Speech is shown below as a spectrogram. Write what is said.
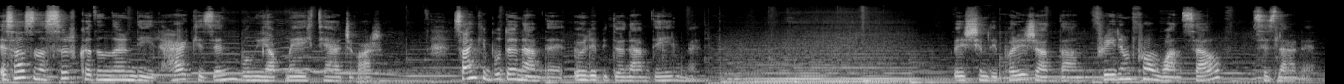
Esasında sırf kadınların değil, herkesin bunu yapmaya ihtiyacı var. Sanki bu dönemde öyle bir dönem değil mi? Ve şimdi Parijat'tan Freedom from Oneself sizlerle.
